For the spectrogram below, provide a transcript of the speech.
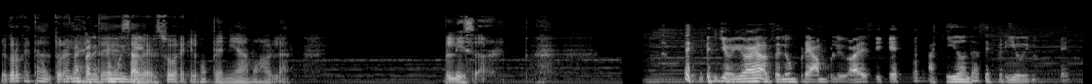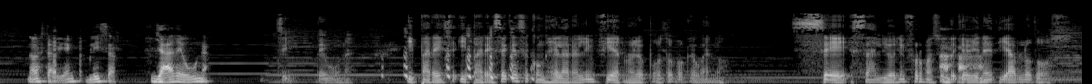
Yo creo que a estas alturas la gente debe saber sobre qué compañía vamos a hablar. Blizzard. Yo iba a hacerle un preámbulo, iba a decir que aquí donde hace frío y no sé No, está bien, Blizzard. Ya de una. Sí, de una. Y parece, y parece que se congelará el infierno, Leopoldo, porque bueno, se salió la información de que viene Diablo 2.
